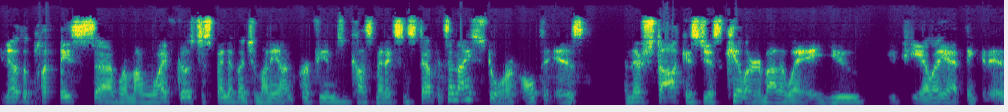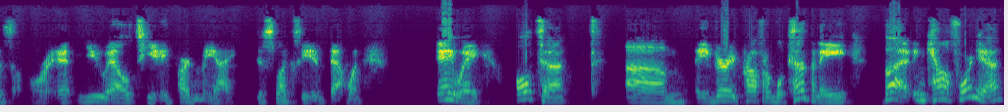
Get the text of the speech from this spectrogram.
You know, the place uh, where my wife goes to spend a bunch of money on perfumes and cosmetics and stuff. It's a nice store. Ulta is, and their stock is just killer. By the way, U UTLA, I think it is, or ULTA. Pardon me. I dyslexia that one. Anyway, Ulta, um, a very profitable company, but in California,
